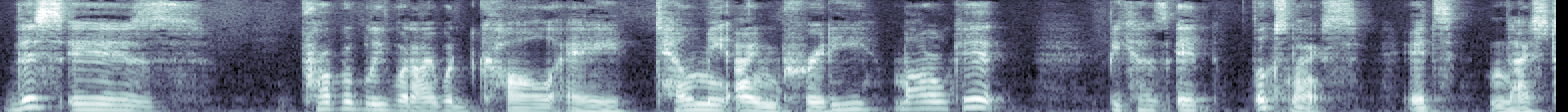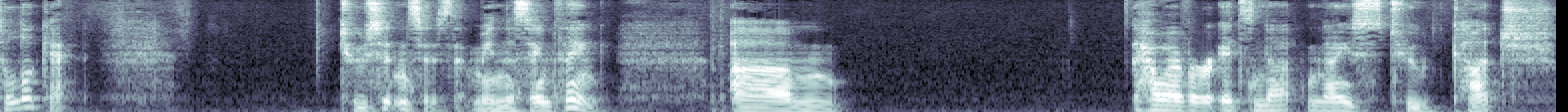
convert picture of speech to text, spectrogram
This is probably what I would call a tell me I'm pretty model kit because it looks nice. It's nice to look at. Two sentences that mean the same thing. Um, however, it's not nice to touch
